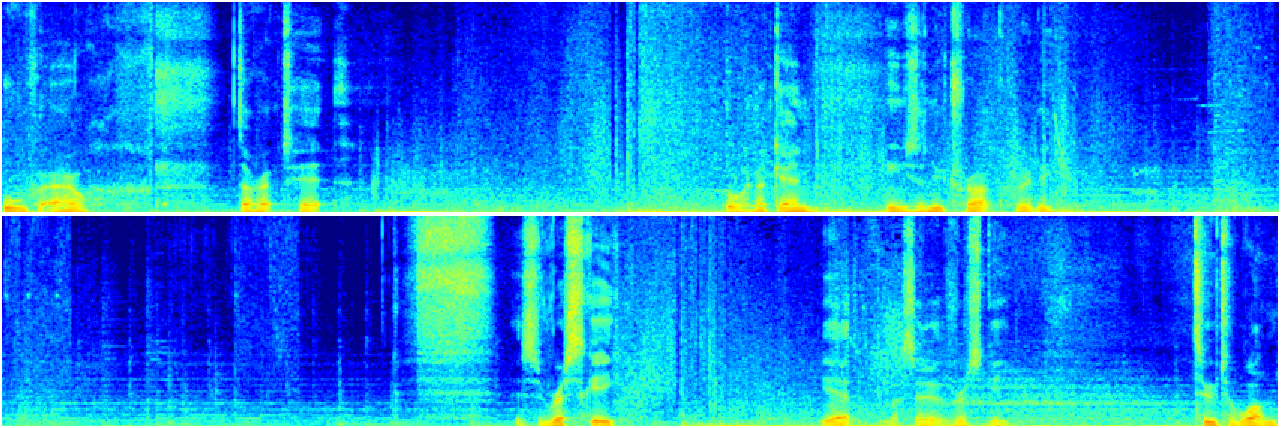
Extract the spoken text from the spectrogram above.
Ooh, ow. Direct hit. Oh, and again, he needs a new truck, really. It's risky. Yeah, I said it was risky. Two to one.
